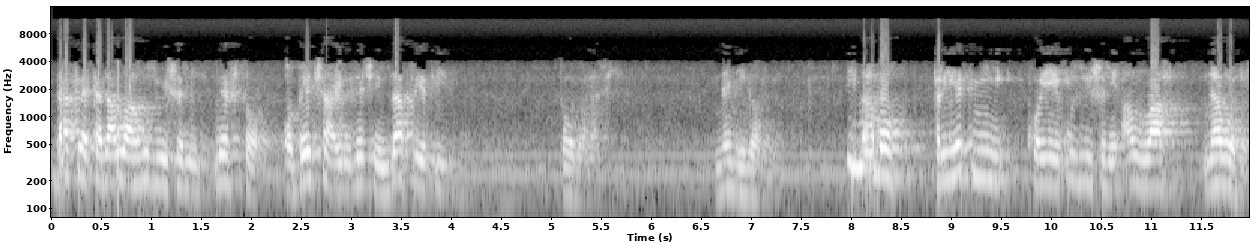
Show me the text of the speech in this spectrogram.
Dakle, kada Allah uzvišeni nešto obeća ili neće im zaprijeti, to dolazi. Neminovno. Imamo prijetnji koje uzvišeni Allah navodi,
